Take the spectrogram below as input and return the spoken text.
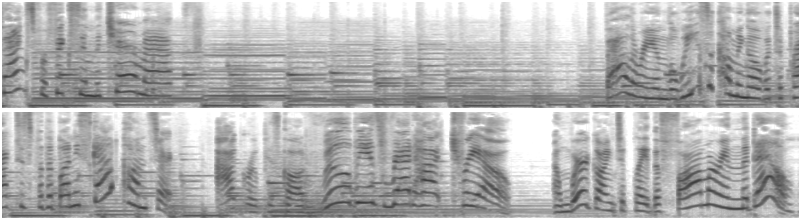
Thanks for fixing the chair, Max. Valerie and Louise are coming over to practice for the Bunny Scout concert. Our group is called Ruby's Red Hot Trio, and we're going to play The Farmer in the Dell.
